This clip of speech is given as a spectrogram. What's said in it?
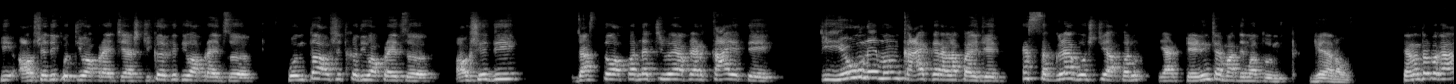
की औषधी किती वापरायच्या स्टिकर किती वापरायचं कोणतं औषध कधी वापरायचं? औषधी जास्त वापरण्याची वेळ आपल्याला काय येते? ती येऊ नये म्हणून काय करायला पाहिजे ह्या सगळ्या गोष्टी आपण या ट्रेनिंगच्या माध्यमातून घेणार आहोत. त्यानंतर बघा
